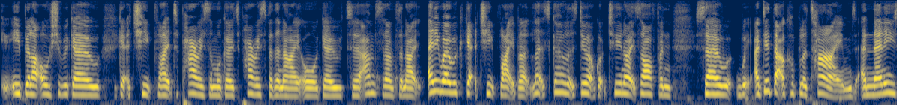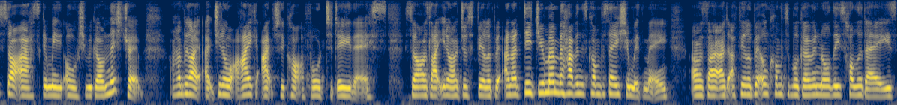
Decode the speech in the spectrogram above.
he'd be like, "Oh, should we go get a cheap flight to Paris, and we'll go to Paris for the night, or go to Amsterdam for the night? Anywhere we could get a cheap flight, but let's go, let's do it. I've got two nights off." And so we, I did that a couple of times, and then he started asking me, "Oh, should we go on this trip?" And I'd be like, uh, "Do you know what? I actually can't afford to do this." So I was like, "You know, I just feel a bit." And I did. You remember having this conversation with me? I was like, "I, I feel a bit uncomfortable going on all these holidays."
